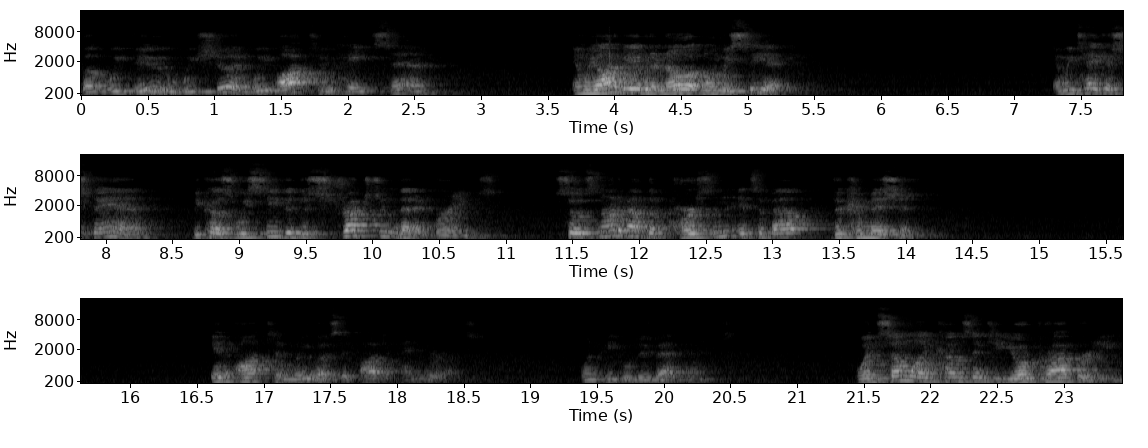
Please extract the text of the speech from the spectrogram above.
but we do, we should, we ought to hate sin, and we ought to be able to know it when we see it. And we take a stand because we see the destruction that it brings. So it's not about the person, it's about the commission. It ought to move us, it ought to anger us when people do bad things. When someone comes into your property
